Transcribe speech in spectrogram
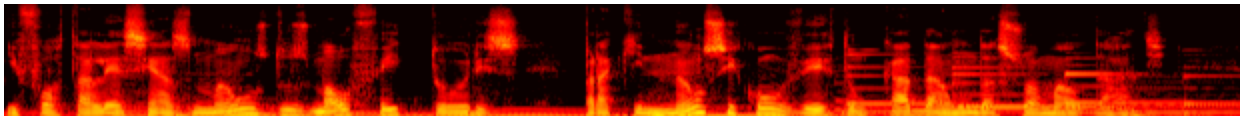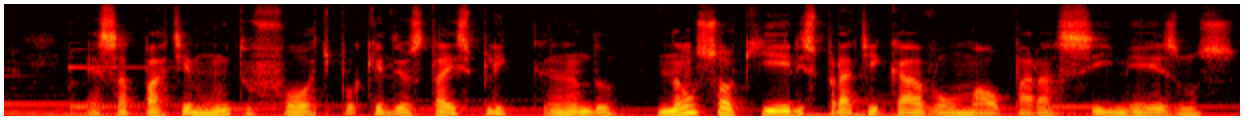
e fortalecem as mãos dos malfeitores para que não se convertam cada um da sua maldade. Essa parte é muito forte porque Deus está explicando não só que eles praticavam o mal para si mesmos,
